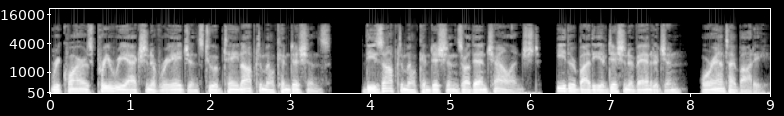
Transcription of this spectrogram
requires pre-reaction of reagents to obtain optimal conditions. These optimal conditions are then challenged, either by the addition of antigen, or antibody.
